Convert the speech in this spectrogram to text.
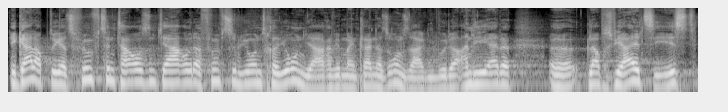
Egal, ob du jetzt 15.000 Jahre oder 15 Millionen Trillionen Jahre, wie mein kleiner Sohn sagen würde, an die Erde äh, glaubst, wie alt sie ist,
